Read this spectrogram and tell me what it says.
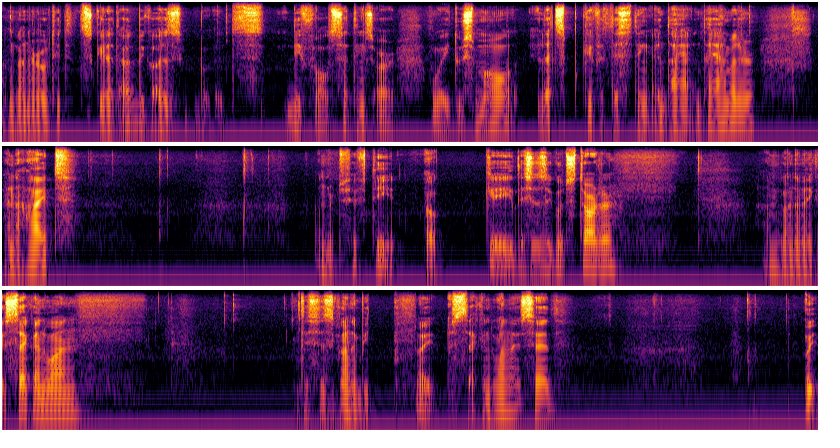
I'm going to rotate it, scale it out because its default settings are way too small. Let's give it this thing a dia diameter and a height 150. Okay, this is a good starter. I'm gonna make a second one this is gonna be wait a second one I said. Wait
